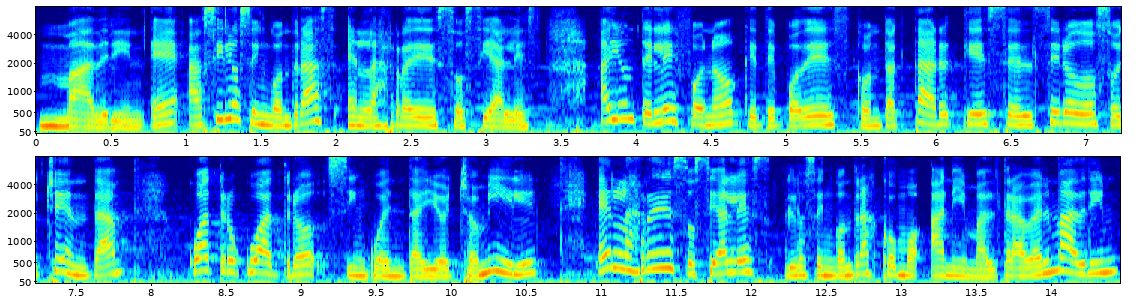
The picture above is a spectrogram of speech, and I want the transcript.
Madrid. ¿eh? Así los encontrás en las redes sociales. Hay un teléfono que te podés contactar que es el 0280 44 58000. En las redes sociales los encontrás como Animal Travel Madrid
